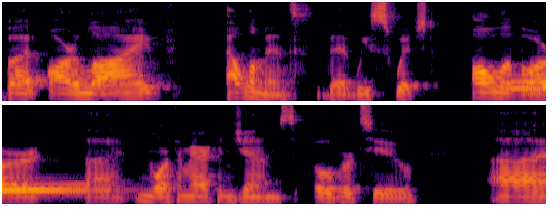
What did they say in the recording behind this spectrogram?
but our live element that we switched all of our uh, North American gyms over to uh,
